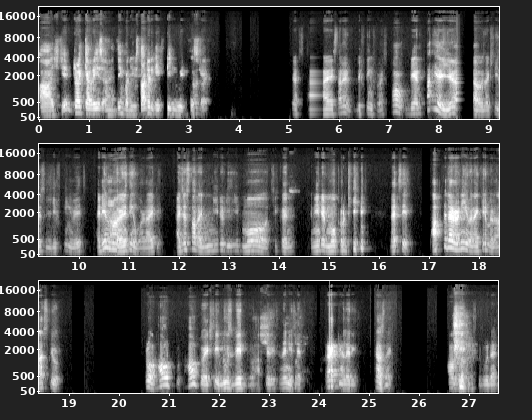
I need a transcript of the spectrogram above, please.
Uh, he didn't try carries or anything, but he started lifting weight first, right? Yes, I started lifting first. Oh, the entire year I was actually just lifting weights. I didn't know anything about dieting. I just thought I needed to eat more chicken. I needed more protein. That's it. After that, only when I came and asked you, bro, how to, how to actually lose weight, bro, after this, and then you said track calories. I was like, how I to do that?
